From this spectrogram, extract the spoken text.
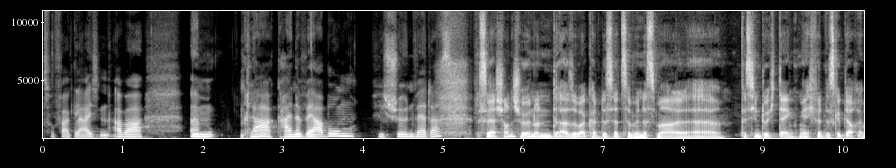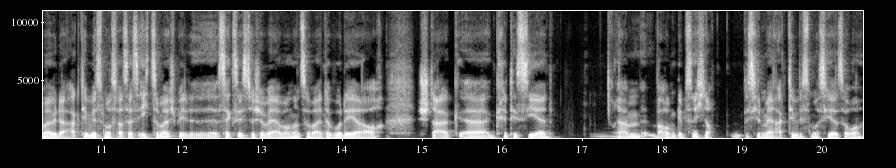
zu vergleichen. Aber ähm, klar, keine Werbung Wie schön wäre das? Es wäre schon schön und also man könnte es ja zumindest mal ein äh, bisschen durchdenken. Ich finde, es gibt ja auch immer wieder Aktivismus, was weiß ich zum Beispiel, äh, sexistische Werbung und so weiter wurde ja auch stark äh, kritisiert. Ähm, warum gibt es nicht noch ein bisschen mehr Aktivismus hier so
